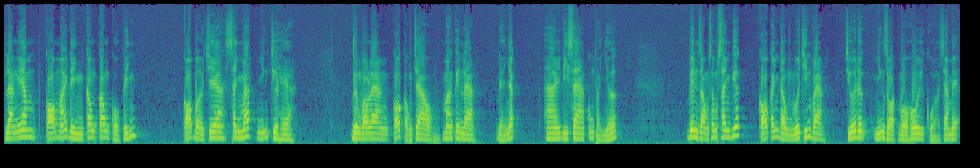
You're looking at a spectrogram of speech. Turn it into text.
Làng em có mái đình cong cong cổ kính, có bờ tre xanh mát những trưa hè. Đường vào làng có cổng chào mang tên làng để nhắc ai đi xa cũng phải nhớ. Bên dòng sông xanh biếc có cánh đồng lúa chín vàng chứa đựng những giọt mồ hôi của cha mẹ.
